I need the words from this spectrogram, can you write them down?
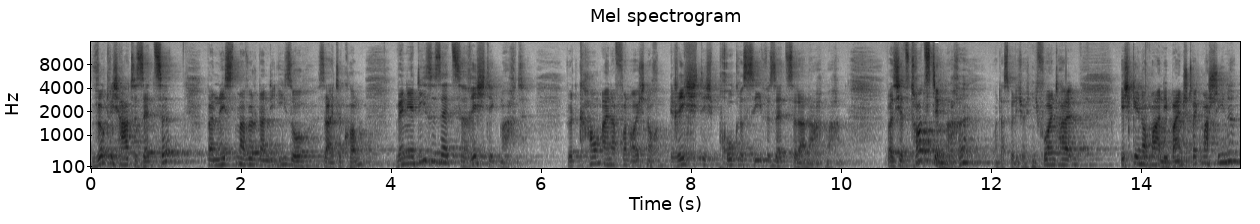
wirklich harte Sätze. Beim nächsten Mal würde dann die ISO-Seite kommen. Wenn ihr diese Sätze richtig macht, wird kaum einer von euch noch richtig progressive Sätze danach machen. Was ich jetzt trotzdem mache, und das will ich euch nicht vorenthalten, ich gehe nochmal an die Beinstreckmaschine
